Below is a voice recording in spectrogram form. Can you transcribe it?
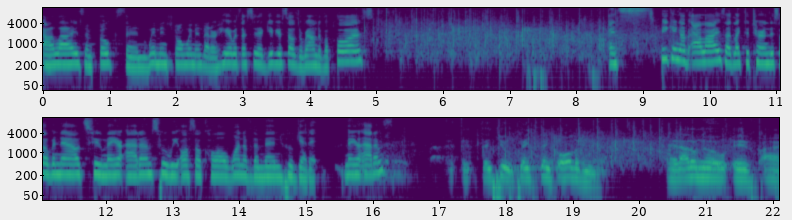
allies and folks and women, strong women that are here with us today. Give yourselves a round of applause. And speaking of allies, I'd like to turn this over now to Mayor Adams, who we also call one of the men who get it. Mayor Adams? Thank you. Thank, thank all of you. And I don't know if I,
